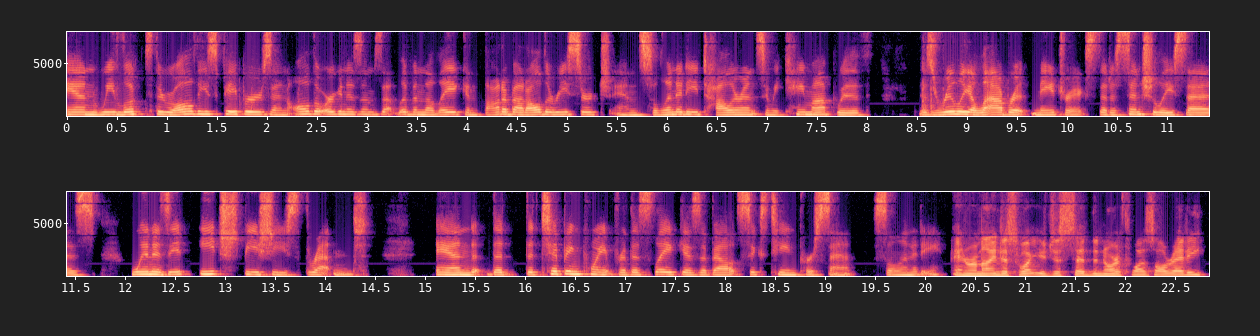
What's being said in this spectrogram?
And we looked through all these papers and all the organisms that live in the lake and thought about all the research and salinity tolerance. And we came up with this really elaborate matrix that essentially says when is it, each species threatened? And the, the tipping point for this lake is about 16% salinity. And remind us what you just said the north was already?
